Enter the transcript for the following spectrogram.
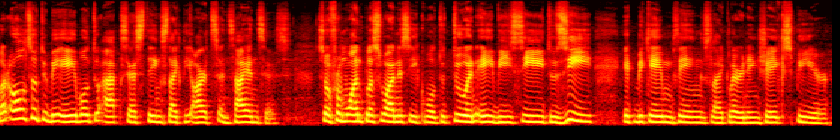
but also to be able to access things like the arts and sciences. So from one plus one is equal to two and A, B, C to Z, it became things like learning Shakespeare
